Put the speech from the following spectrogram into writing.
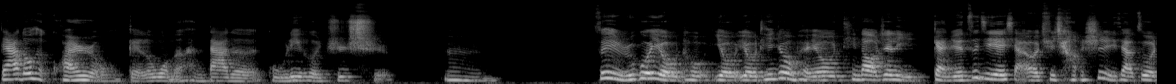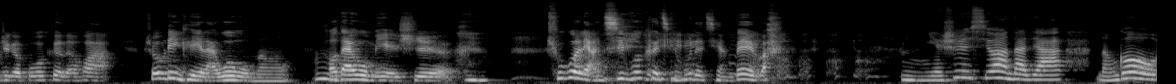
大家都很宽容，给了我们很大的鼓励和支持。嗯，所以如果有同有有听众朋友听到这里，感觉自己也想要去 尝试一下做这个播客的话，说不定可以来问我们哦。好歹我们也是 出过两期播客节目的前辈吧。嗯，也是希望大家。能够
